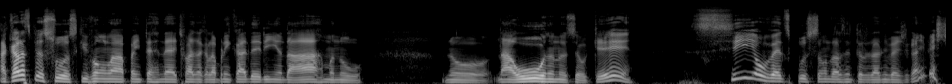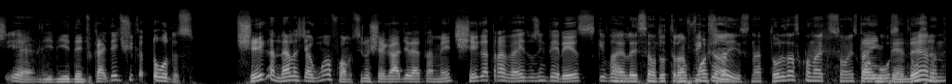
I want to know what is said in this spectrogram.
Aquelas pessoas que vão lá pra internet, faz aquela brincadeirinha da arma no, no, na urna, não sei o quê. Se houver disposição das autoridades de investigar, investi é, de de identificar, identifica todas. Chega nelas de alguma forma. Se não chegar diretamente, chega através dos interesses que vão. A eleição do Trump mostra isso, né? Todas as conexões Tá com a Rússia estão entendendo?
